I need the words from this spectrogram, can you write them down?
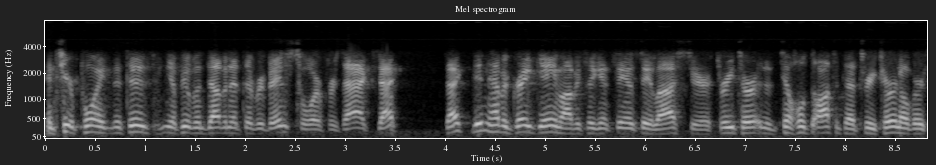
and to your point, this is, you know, people have been dubbing it the revenge tour for Zach. Zach Zach didn't have a great game, obviously, against San Diego State last year. Three tur- the whole offense had three turnovers,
